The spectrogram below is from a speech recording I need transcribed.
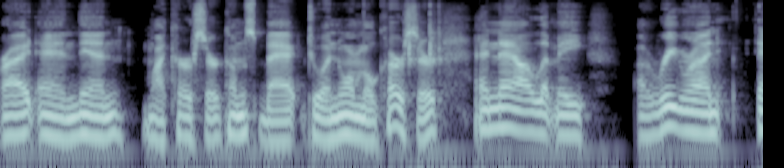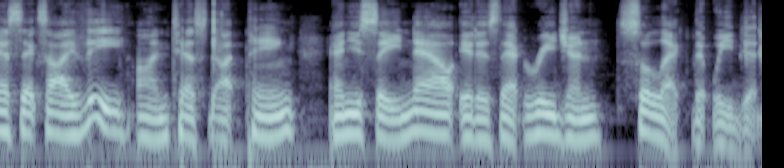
right? And then my cursor comes back to a normal cursor. And now let me uh, rerun SXIV on test.ping, and you see now it is that region select that we did.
